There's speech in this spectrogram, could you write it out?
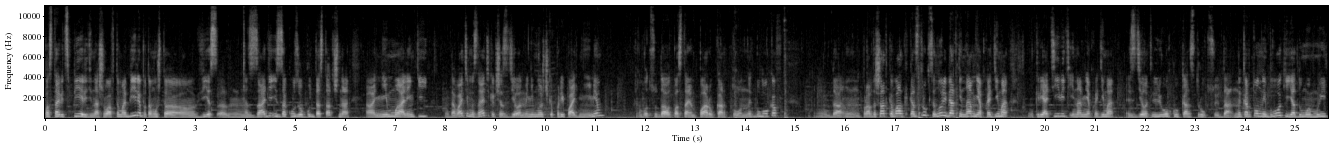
поставить спереди нашего автомобиля, потому что э, вес э, сзади из-за кузова будет достаточно э, немаленький. Давайте мы, знаете, как сейчас сделаем? Мы немножечко приподнимем. Вот сюда вот поставим пару картонных блоков. Да, правда, шатко-валка конструкция, но, ребятки, нам необходимо креативить и нам необходимо сделать легкую конструкцию. Да, на картонные блоки, я думаю, мы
